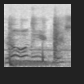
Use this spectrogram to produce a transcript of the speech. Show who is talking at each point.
Speaker 1: Aga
